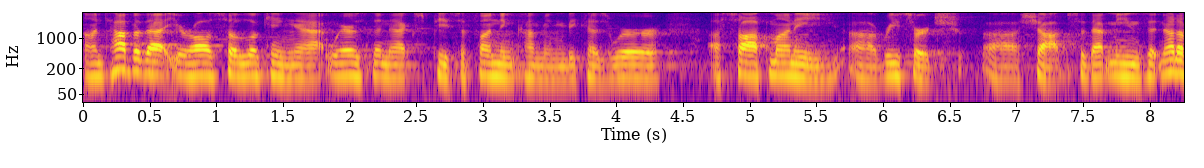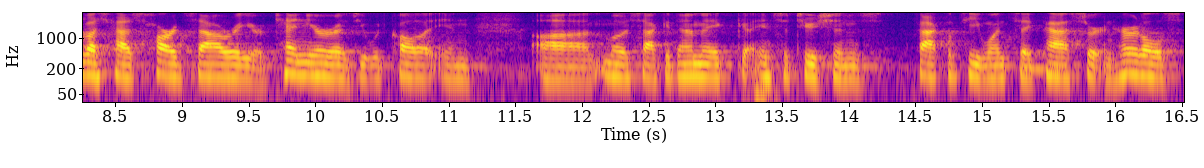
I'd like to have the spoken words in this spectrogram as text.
on top of that, you're also looking at where's the next piece of funding coming because we're a soft money uh, research uh, shop. So that means that none of us has hard salary or tenure, as you would call it in uh, most academic institutions. Faculty, once they pass certain hurdles,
